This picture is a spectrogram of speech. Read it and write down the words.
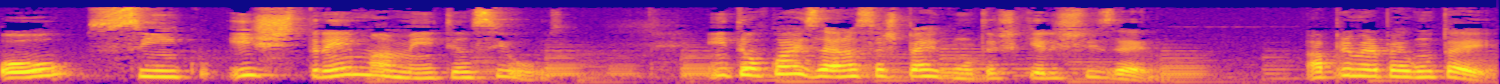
Ou 5, extremamente ansioso. Então, quais eram essas perguntas que eles fizeram? A primeira pergunta é:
